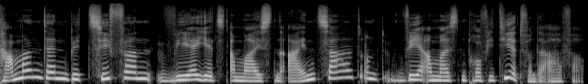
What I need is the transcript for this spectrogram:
Kann man denn beziffern, wer jetzt am meisten einzahlt und wer am meisten profitiert von der AV?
